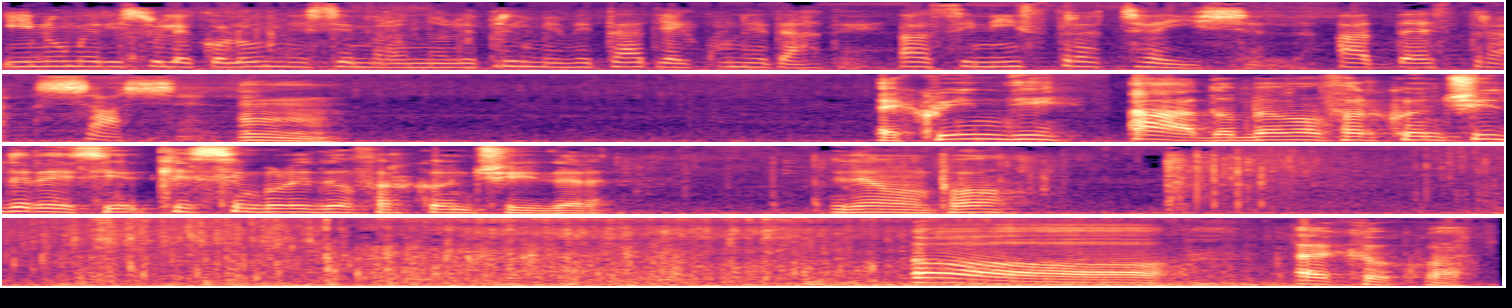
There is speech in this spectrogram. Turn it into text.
I numeri sulle colonne sembrano le prime metà di alcune date. A sinistra c'è Ishel, a destra Shashel. Mm. E quindi? Ah, dobbiamo far coincidere i si- Che simboli devo far coincidere? Vediamo un po'. Oh, ecco qua.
